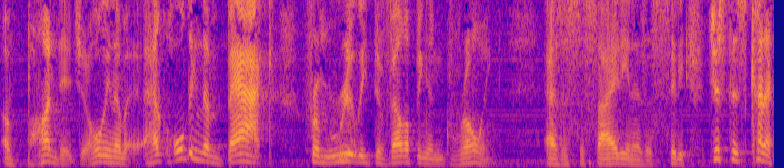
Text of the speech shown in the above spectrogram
of bondage and holding them, holding them back from really developing and growing as a society and as a city. Just this kind of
